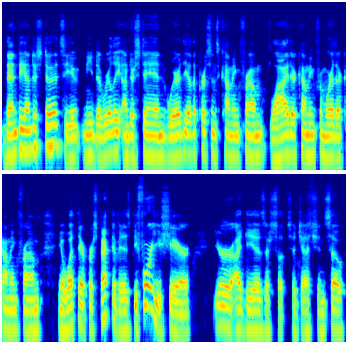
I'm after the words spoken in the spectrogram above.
then be understood. So you need to really understand where the other person's coming from, why they're coming from, where they're coming from, you know, what their perspective is before you share your ideas or su- suggestions. So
